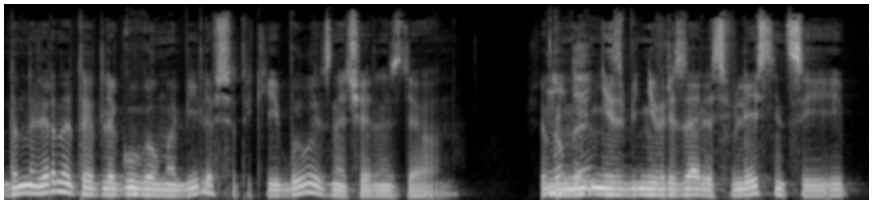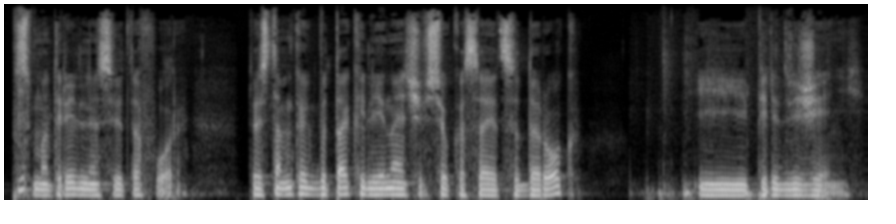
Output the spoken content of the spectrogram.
Да, наверное, это для Google мобиля все-таки и было изначально сделано. Чтобы ну, да. не, не, не врезались в лестницы и посмотрели на светофоры. То есть там как бы так или иначе все касается дорог и передвижений.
